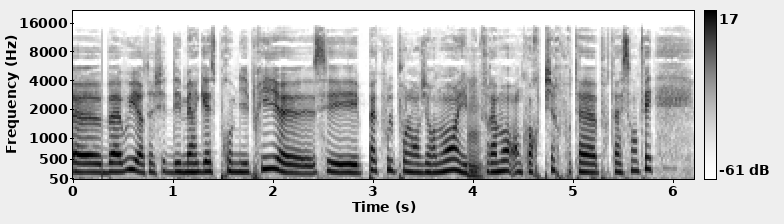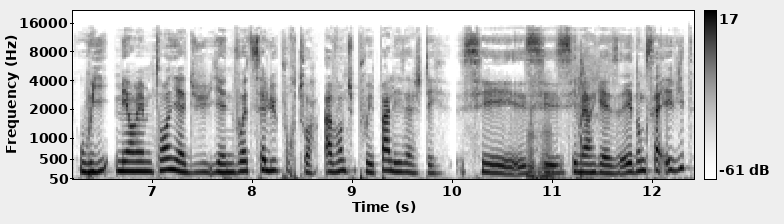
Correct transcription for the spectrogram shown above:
euh, bah oui alors t'achètes des merguez premier prix euh, c'est pas cool pour l'environnement et hmm. vraiment encore pire pour ta pour ta santé oui mais en même temps il y a du il y a une voie de salut pour toi avant tu pouvais pas les acheter ces ces merguez et donc ça évite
